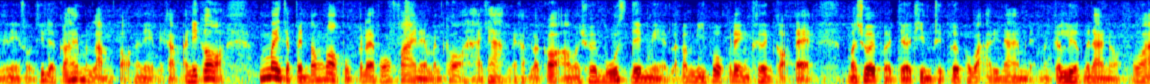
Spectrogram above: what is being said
นั่นเองส่วนที่เหลือก็ให้มันลำต่อนั่นเองนะครับอันนี้ก็ไม่จะเป็นต้องลอกผมก็ได้เพราะว่าฝ้ายเนี่ยมันก็หายากนะครับแล้วก็เอามาช่วยบูสต์เดเมจแล้วก็มีพวกเร่งเทินเกาะแตกมาช่วยเผื่อเจอทีมถึกด้วยเพราะว่าอารีนาเนี่ยมันก็เลือกไม่ได้เนาะเพราะว่า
